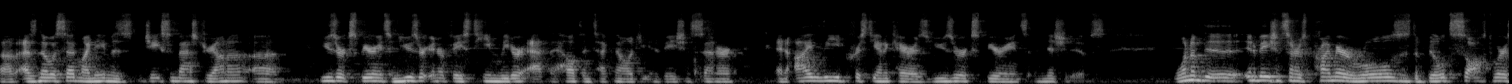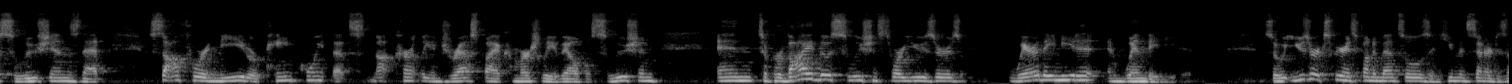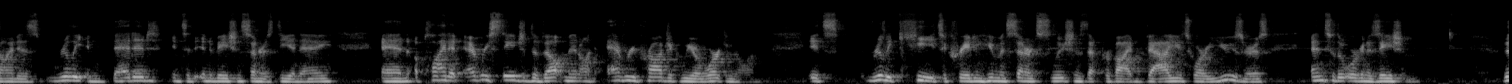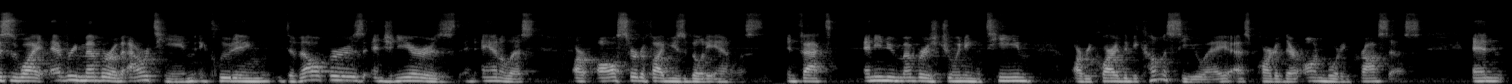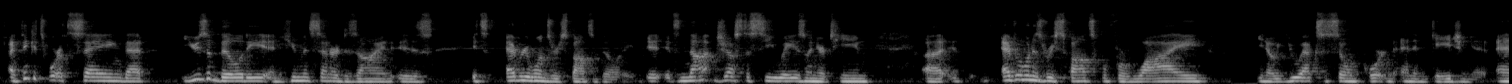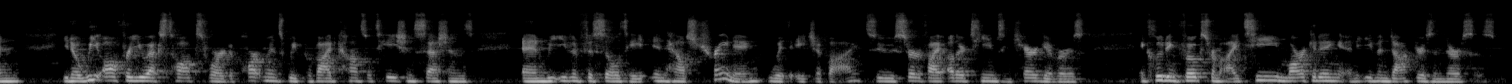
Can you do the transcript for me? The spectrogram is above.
Uh, as Noah said, my name is Jason Mastriana, uh, user experience and user interface team leader at the Health and Technology Innovation Center, and I lead Christiana Care's user experience initiatives. One of the Innovation Center's primary roles is to build software solutions that a need or pain point that's not currently addressed by a commercially available solution, and to provide those solutions to our users where they need it and when they need it. So user experience fundamentals and human-centered design is really embedded into the Innovation Center's DNA and applied at every stage of development on every project we are working on. It's really key to creating human-centered solutions that provide value to our users and to the organization. This is why every member of our team, including developers, engineers, and analysts, are all certified usability analysts. In fact, any new members joining the team are required to become a CUA as part of their onboarding process. And I think it's worth saying that usability and human-centered design is it's everyone's responsibility. It, it's not just the CUAs on your team. Uh, it, everyone is responsible for why you know UX is so important and engaging it. And you know we offer UX talks for our departments. We provide consultation sessions and we even facilitate in house training with HFI to certify other teams and caregivers, including folks from IT, marketing, and even doctors and nurses.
